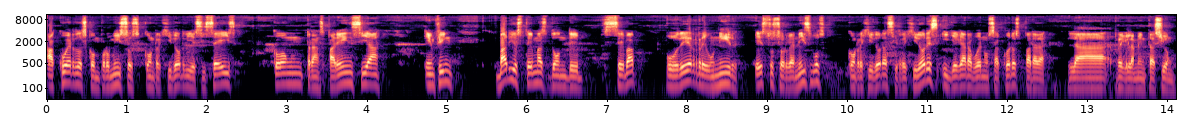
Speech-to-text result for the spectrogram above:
acuerdos, compromisos con Regidor 16, con transparencia, en fin, varios temas donde se va a poder reunir estos organismos con regidoras y regidores y llegar a buenos acuerdos para la reglamentación.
